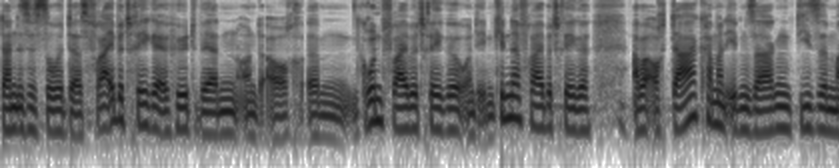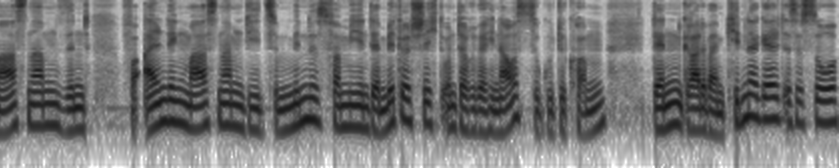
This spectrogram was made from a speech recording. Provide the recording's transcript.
dann ist es so, dass Freibeträge erhöht werden und auch ähm, Grundfreibeträge und eben Kinderfreibeträge. Aber auch da kann man eben sagen, diese Maßnahmen sind vor allen Dingen Maßnahmen, die zumindest Familien der Mittelschicht und darüber hinaus zugutekommen. Denn gerade beim Kindergeld ist es so,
